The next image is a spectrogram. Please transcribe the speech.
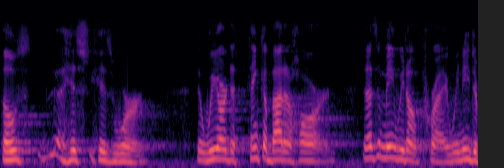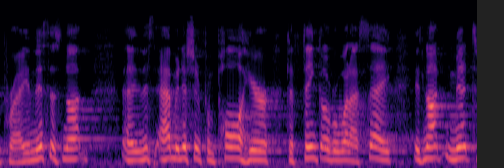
those his, his word. That we are to think about it hard. It doesn't mean we don't pray. We need to pray. And this is not, and this admonition from Paul here to think over what I say is not meant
